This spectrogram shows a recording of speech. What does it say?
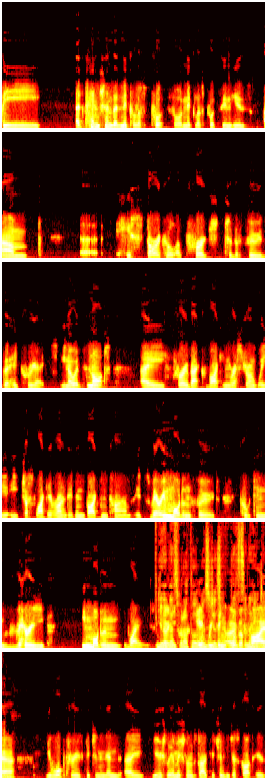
The attention that Nicholas puts, or Nicholas puts in his um, uh, historical approach to the food that he creates. You know, it's not a throwback Viking restaurant where you eat just like everyone did in Viking times. It's very modern food cooked in very immodern ways. You yeah, know, that's what I thought. Everything over fire. You walk through his kitchen, and, and uh, usually a Michelin star kitchen. He just got his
